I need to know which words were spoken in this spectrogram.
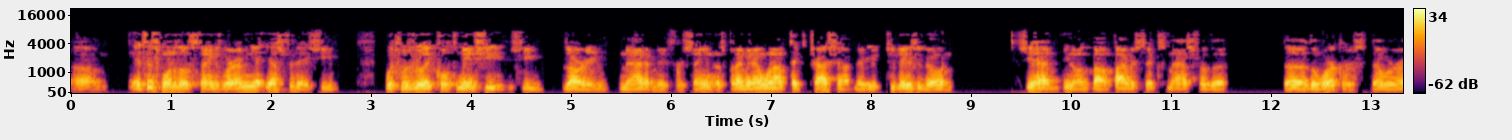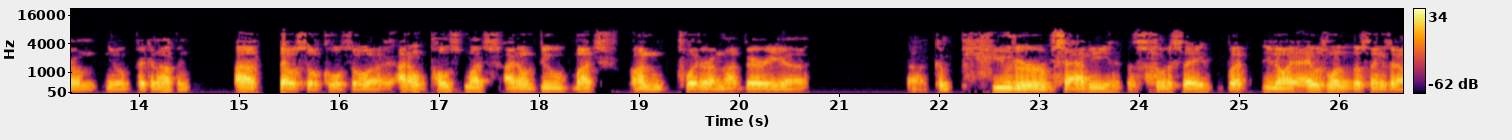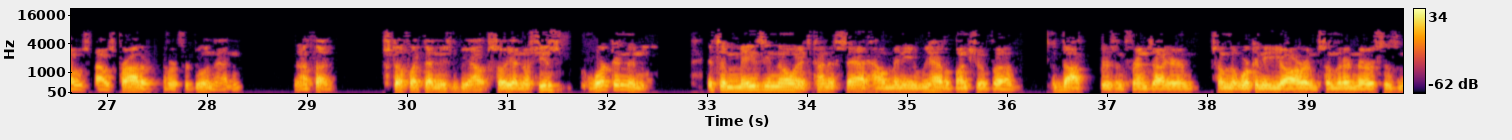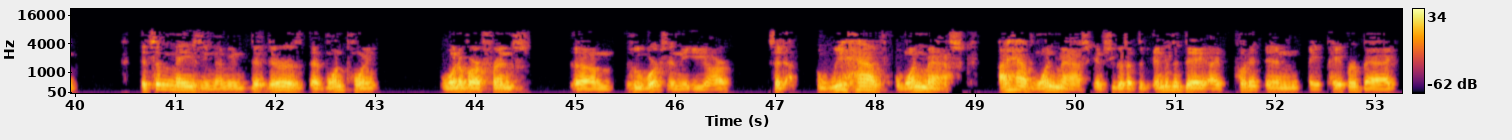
um, it's just one of those things where, I mean, yesterday she, which was really cool to me. And she, she was already mad at me for saying this, but I mean, I went out to take the trash out maybe two days ago and she had, you know, about five or six masks for the, the, the workers that were, um, you know, picking up and, uh, that was so cool. So, uh, I don't post much. I don't do much on Twitter. I'm not very, uh, uh, computer savvy, so to say. But you know, it, it was one of those things that I was I was proud of her for doing that, and, and I thought stuff like that needs to be out. So yeah, no, she's working and it's amazing though. And it's kind of sad how many, we have a bunch of, uh, doctors and friends out here and some that work in the ER and some that are nurses and it's amazing. I mean, th- there is at one point, one of our friends, um, who works in the ER said, we have one mask. I have one mask. And she goes, at the end of the day, I put it in a paper bag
